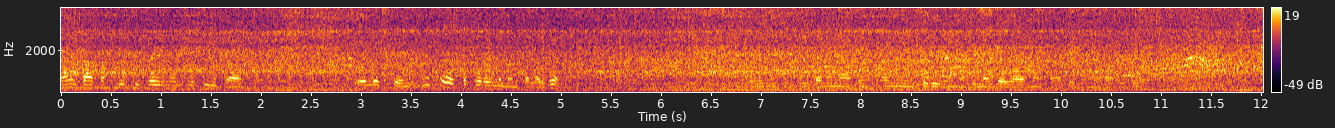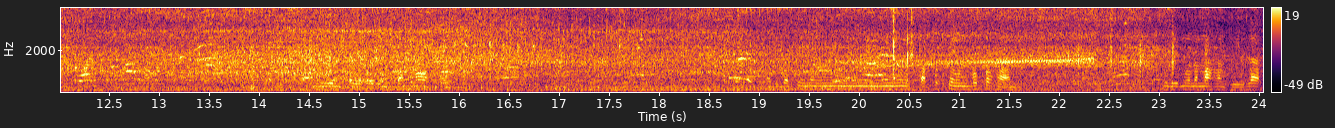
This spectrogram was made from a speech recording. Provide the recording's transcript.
ang tatakbo si kayo nagbusita election ipoto ko rin naman talaga. Kaya nakikita na natin ano yung tulong na ginagawa niya sa ating mga rider. Hindi yung talaga yung pangako. At kasi nung tapos yung bukahan, hindi makagilap.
